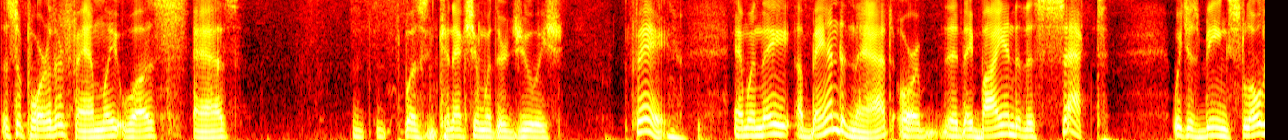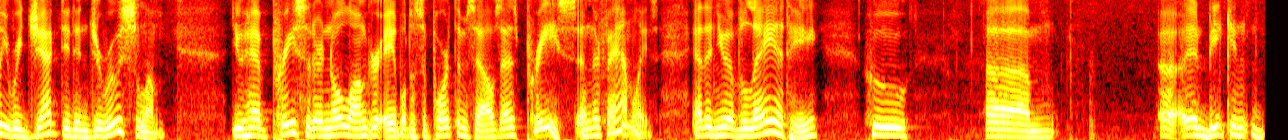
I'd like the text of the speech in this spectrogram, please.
The support of their family was as was in connection with their Jewish faith. Yeah. And when they abandon that or they buy into the sect, which is being slowly rejected in Jerusalem, you have priests that are no longer able to support themselves as priests and their families. And then you have laity who um, uh, and Beacon,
